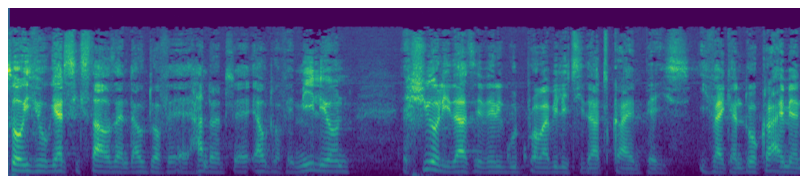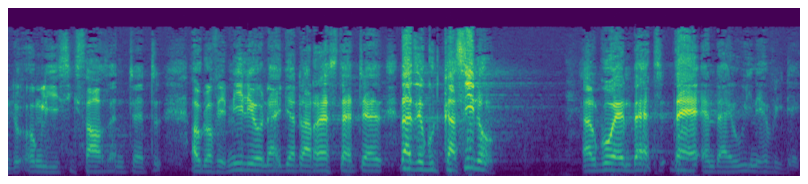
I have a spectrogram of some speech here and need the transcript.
So if you get 6,000 out of a hundred, uh, out of a million, uh, surely that's a very good probability that crime pays. If I can do crime and only 6,000 uh, out of a million I get arrested, uh, that's a good casino. I'll go and bet there and I win every day.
